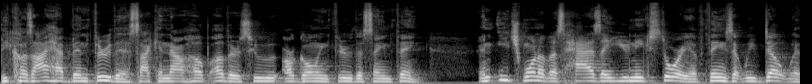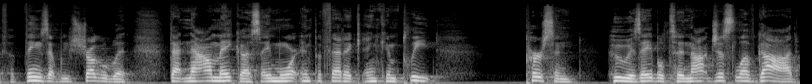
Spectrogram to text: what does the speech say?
Because I have been through this, I can now help others who are going through the same thing. And each one of us has a unique story of things that we've dealt with, of things that we've struggled with, that now make us a more empathetic and complete person who is able to not just love God,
